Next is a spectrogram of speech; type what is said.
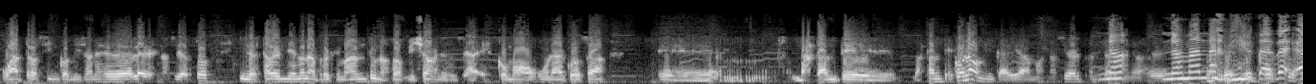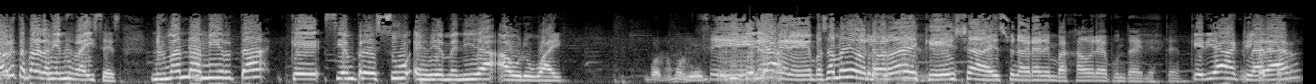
4 o 5 millones de dólares, ¿no es cierto? Y lo está vendiendo en aproximadamente unos 2 millones, o sea, es como una cosa eh, bastante bastante económica, digamos, ¿no es cierto? En No, términos de- nos manda Mirta, ahora está para los bienes raíces. Nos manda Mirta que siempre su es bienvenida a Uruguay. Bueno, muy bien. Sí, quería- la queremos. Además, digo, la verdad es que ella es una gran embajadora de Punta del Este. Quería aclarar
